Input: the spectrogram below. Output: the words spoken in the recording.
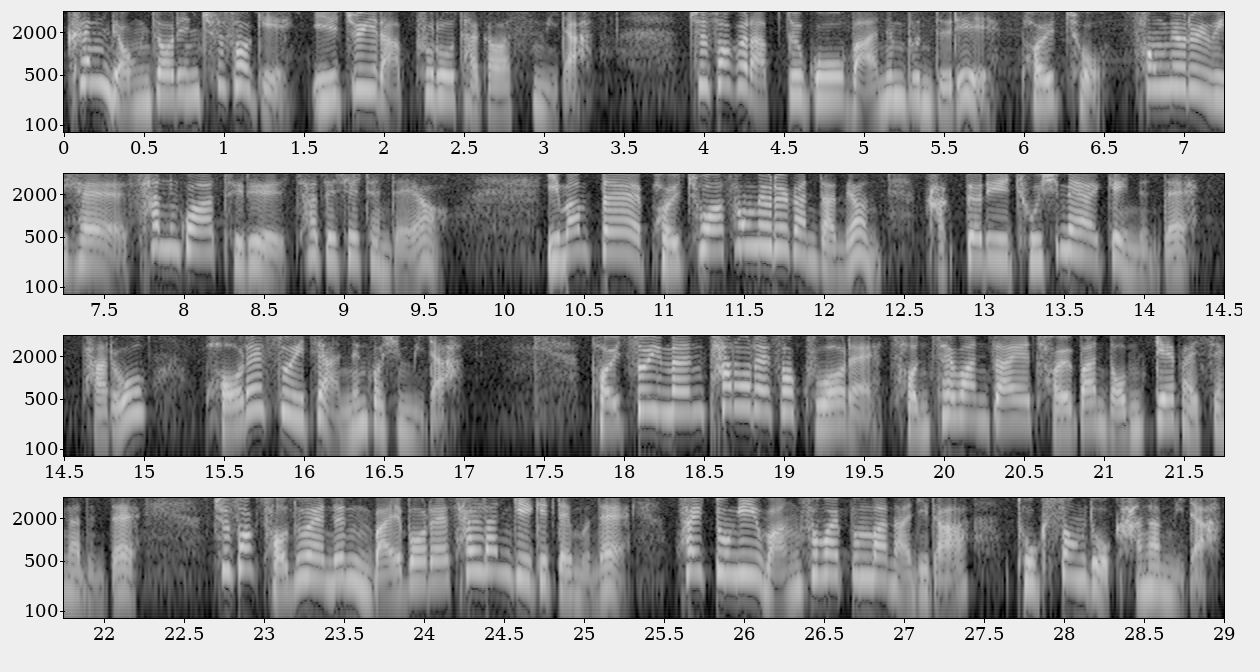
큰 명절인 추석이 일주일 앞으로 다가왔습니다. 추석을 앞두고 많은 분들이 벌초, 성묘를 위해 산과 들을 찾으실 텐데요. 이맘때 벌초와 성묘를 간다면 각별히 조심해야 할 게 있는데 바로 벌에 쏘이지 않는 것입니다. 벌쏘임은 8월에서 9월에 전체 환자의 절반 넘게 발생하는데 추석 전후에는 말벌의 산란기이기 때문에 활동이 왕성할 뿐만 아니라 독성도 강합니다.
